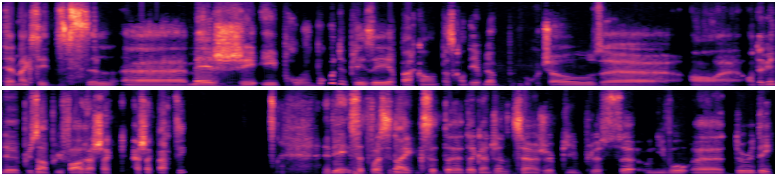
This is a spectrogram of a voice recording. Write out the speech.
tellement que c'est difficile. Mais j'ai éprouve beaucoup de plaisir par contre parce qu'on développe beaucoup de choses. on, devient de plus en plus fort à chaque partie. Eh bien, cette fois-ci, dans Exit de, Gungeon, c'est un jeu est plus euh, au niveau euh, 2D,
